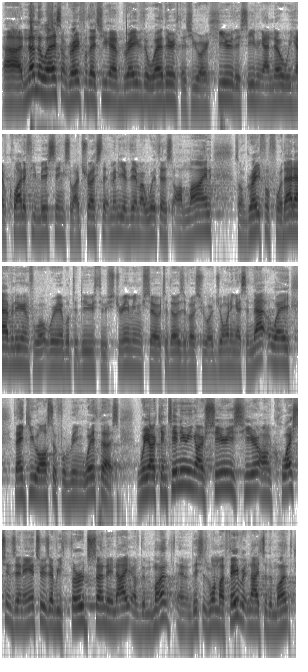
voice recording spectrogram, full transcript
Uh, nonetheless, I'm grateful that you have braved the weather, that you are here this evening. I know we have quite a few missing, so I trust that many of them are with us online. So I'm grateful for that avenue and for what we're able to do through streaming. So to those of us who are joining us in that way, thank you also for being with us. We are continuing our series here on questions and answers every third Sunday night of the month, and this is one of my favorite nights of the month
